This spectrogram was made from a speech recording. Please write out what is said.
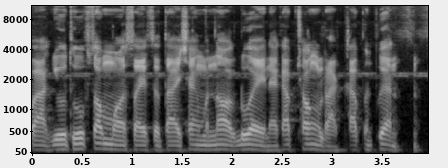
ฝาก YouTube ซ่อมมอไซค์สไตล์ช่างมันนอกด้วยนะครับช่องหลักครับเพื่อนๆ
